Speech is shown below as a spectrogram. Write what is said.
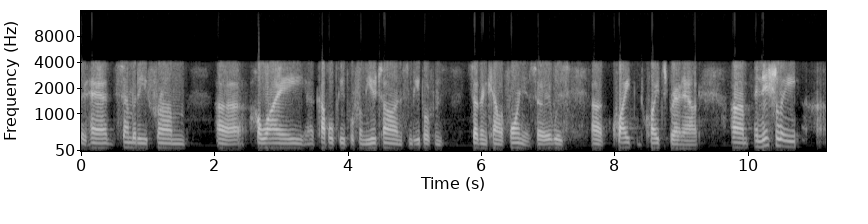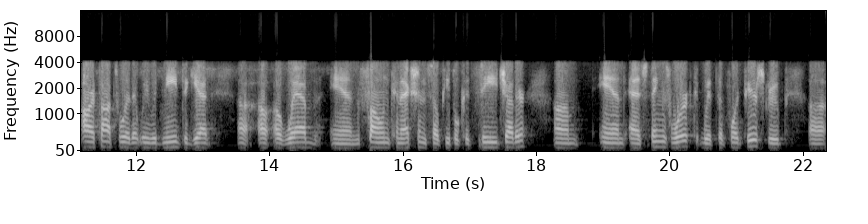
that had somebody from uh, Hawaii, a couple people from Utah, and some people from Southern California. So it was uh, quite quite spread out. Um, initially, our thoughts were that we would need to get uh, a, a web and phone connection so people could see each other. Um, and as things worked with the Fort Pierce group, uh,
